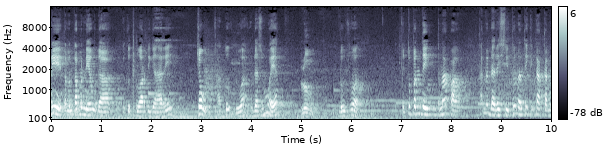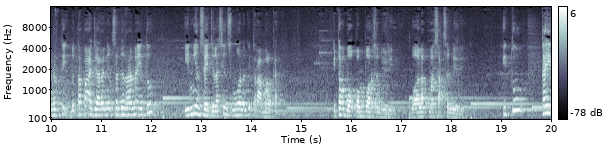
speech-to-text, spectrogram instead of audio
nih teman-teman yang udah ikut keluar tiga hari cung satu dua udah semua ya? Belum. belum semua. Itu penting. Kenapa? Karena dari situ nanti kita akan ngerti betapa ajaran yang sederhana itu ini yang saya jelasin semua nanti teramalkan. Kita bawa kompor sendiri bawa alat masak sendiri. Itu kayak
